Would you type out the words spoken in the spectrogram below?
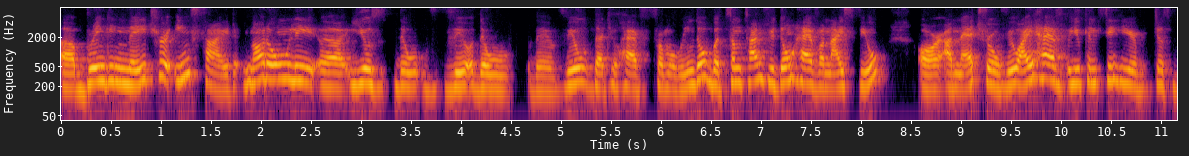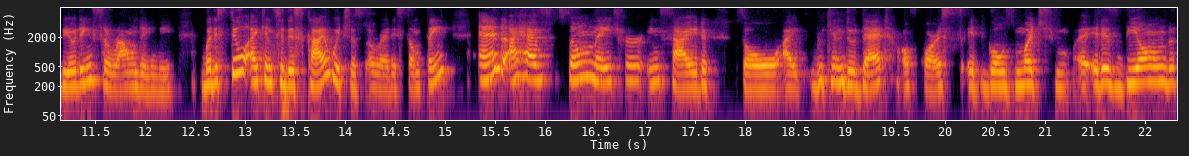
Uh, bringing nature inside, not only uh, use the view, the, the view that you have from a window, but sometimes you don't have a nice view or a natural view. I have, you can see here just buildings surrounding me, but still I can see the sky, which is already something. And I have some nature inside. So I, we can do that. Of course, it goes much, it is beyond,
